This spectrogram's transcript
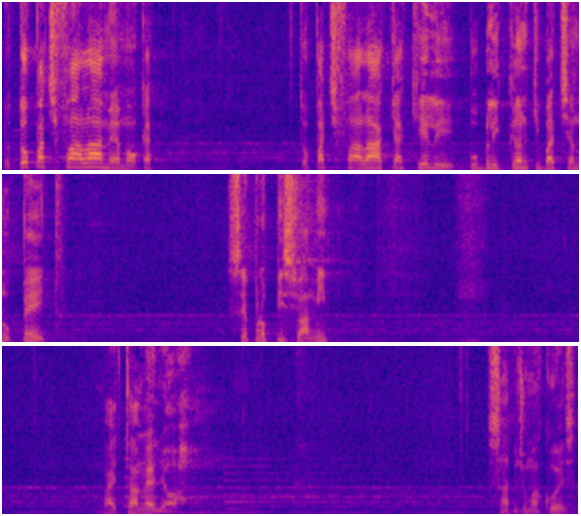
eu estou para te falar, meu irmão, estou para te falar que aquele publicano que batia no peito, ser propício a mim, vai estar tá melhor. Sabe de uma coisa?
